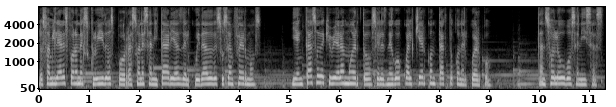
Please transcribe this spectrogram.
Los familiares fueron excluidos por razones sanitarias del cuidado de sus enfermos y en caso de que hubieran muerto se les negó cualquier contacto con el cuerpo. Tan solo hubo cenizas.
